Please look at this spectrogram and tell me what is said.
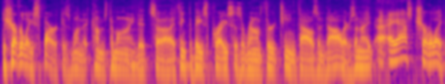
the Chevrolet Spark is one that comes to mind. It's uh, I think the base price is around thirteen thousand dollars. And I, I asked Chevrolet,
